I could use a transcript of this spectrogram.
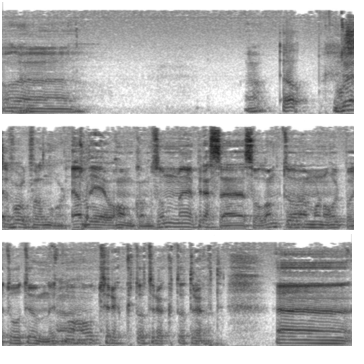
Det Ja. Ja. Masse folk foran mål. Ja, Det er jo HamKam som presser så langt, og de har nå holdt på i 22 minutter nå, og trykt og trykt og trykt. Uh,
